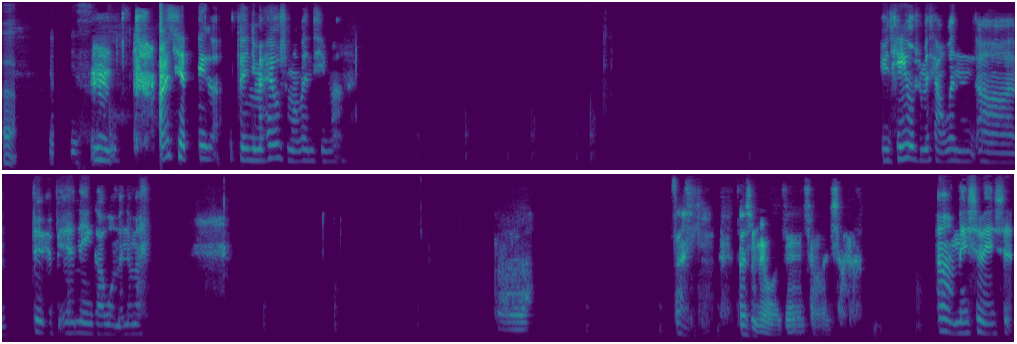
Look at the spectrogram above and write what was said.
呃，有意思，嗯，而且那个，对，你们还有什么问题吗？雨婷有什么想问啊？对，别那个我们的吗？呃。暂时暂时没有，我今天想了一下。嗯，没事没事。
